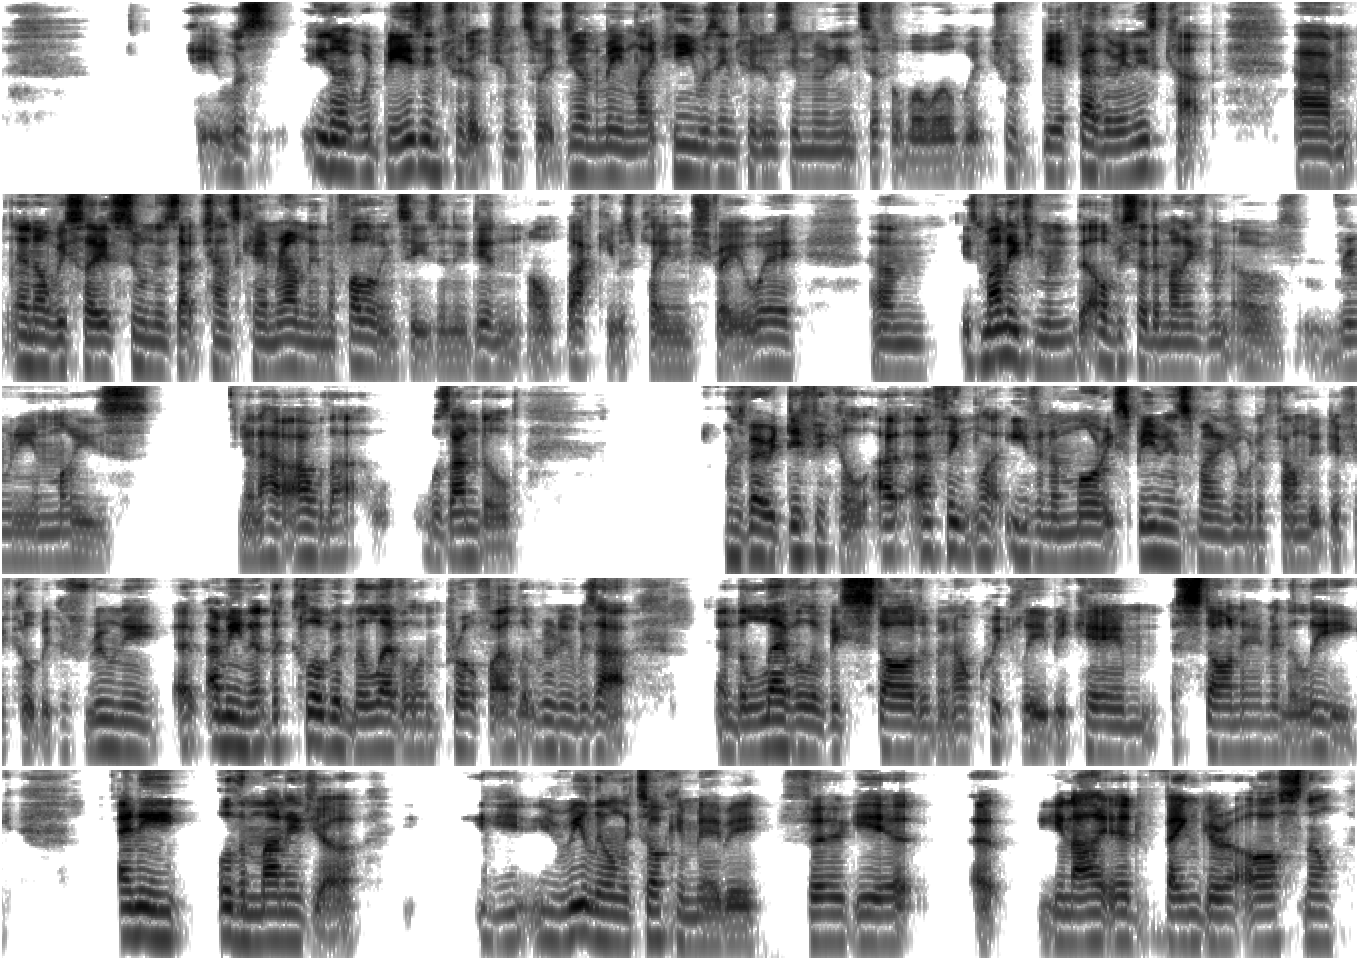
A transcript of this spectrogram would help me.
it was, you know, it would be his introduction to it. Do you know what I mean? Like he was introducing Rooney into football world, which would be a feather in his cap. Um, and obviously, as soon as that chance came around in the following season, he didn't hold back. He was playing him straight away. Um, his management, obviously, the management of Rooney and Moyes, and how, how that was handled was very difficult. I, I, think like even a more experienced manager would have found it difficult because Rooney, I mean, at the club and the level and profile that Rooney was at, and the level of his stardom and how quickly he became a star name in the league. Any other manager, you, are really only talking maybe Fergie at, at, United, Wenger at Arsenal.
